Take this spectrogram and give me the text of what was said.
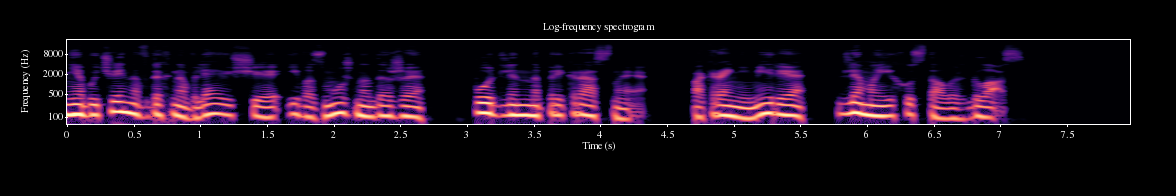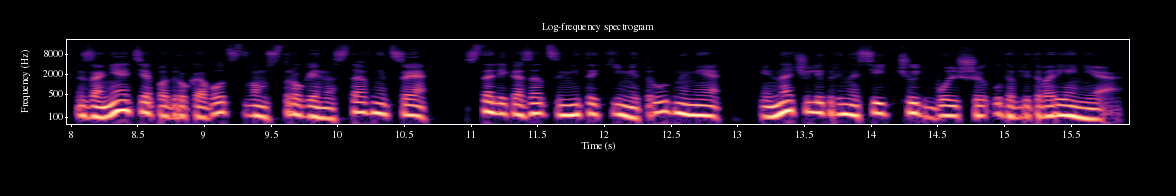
необычайно вдохновляющее и, возможно, даже подлинно прекрасное, по крайней мере, для моих усталых глаз. Занятия под руководством строгой наставницы стали казаться не такими трудными и начали приносить чуть больше удовлетворения.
